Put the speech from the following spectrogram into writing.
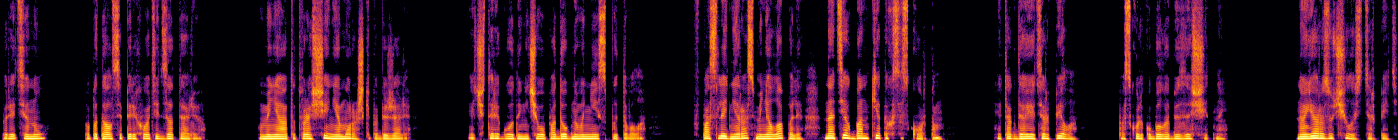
Притянул, попытался перехватить за талию. У меня от отвращения мурашки побежали. Я четыре года ничего подобного не испытывала. В последний раз меня лапали на тех банкетах с эскортом. И тогда я терпела, поскольку была беззащитной. Но я разучилась терпеть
